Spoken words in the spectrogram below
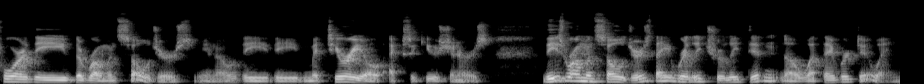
for the, the Roman soldiers, you know, the, the material executioners. These Roman soldiers, they really truly didn't know what they were doing.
